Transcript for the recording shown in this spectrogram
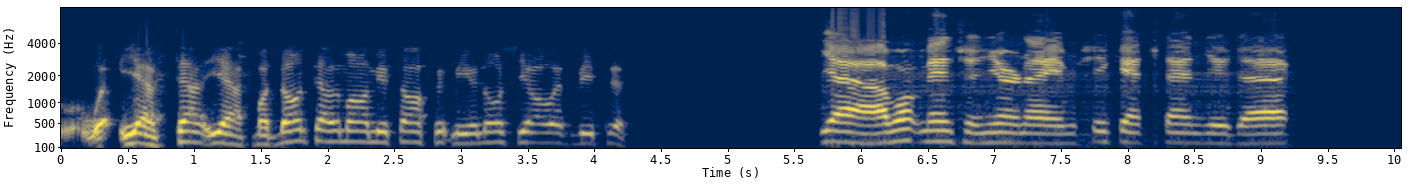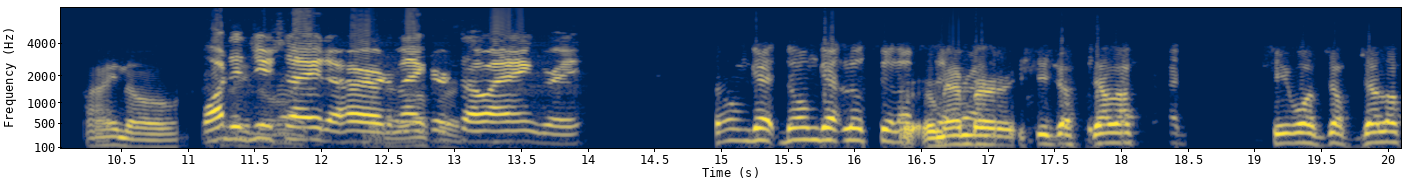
W- Yes, tell yes, but don't tell mom you talk with me. You know she always be pissed. Yeah, I won't mention your name. She can't stand you, Jack. I know, What I did you say to her but to make her her. so angry? Don't get don't get Lucille R- upset right Remember, she just jealous. She was just jealous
